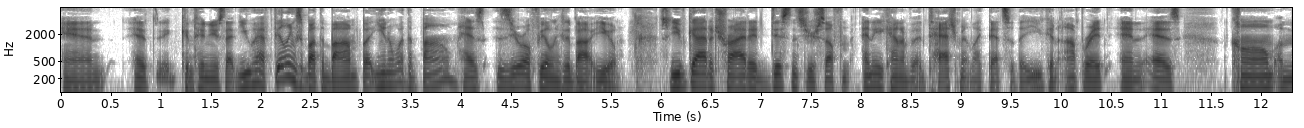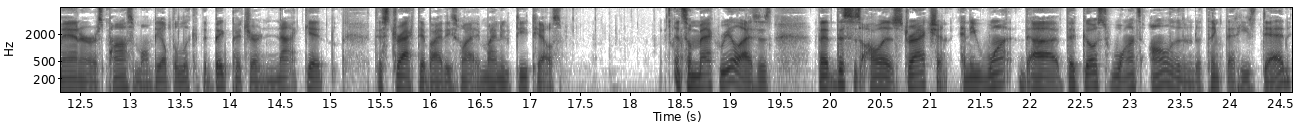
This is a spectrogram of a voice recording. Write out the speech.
And it, it, continues that you have feelings about the bomb, but you know what? The bomb has zero feelings about you. So you've got to try to distance yourself from any kind of attachment like that so that you can operate in as calm a manner as possible and be able to look at the big picture and not get distracted by these minute details. And so Mac realizes that this is all a distraction, and he want uh, the ghost wants all of them to think that he's dead,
